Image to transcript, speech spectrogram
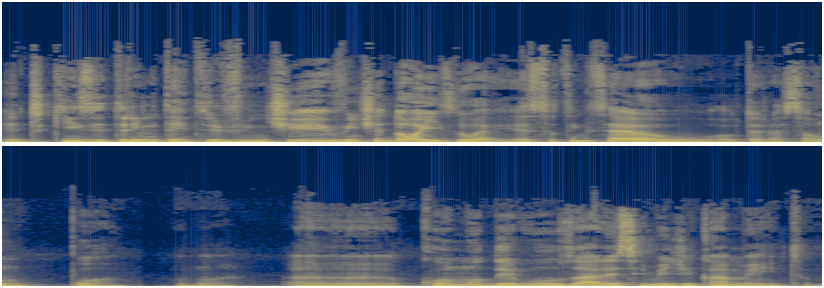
Entre 15 e 30, entre 20 e 22, ué. Essa tem que ser a alteração, porra. Vamos lá. Uh, como devo usar esse medicamento?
